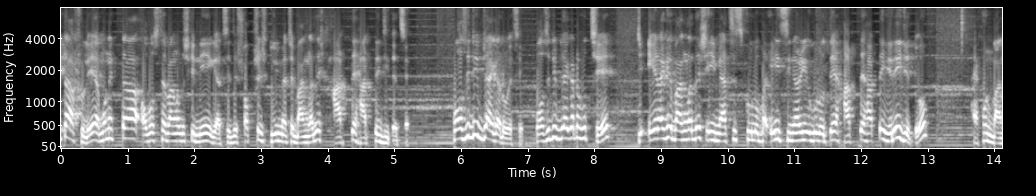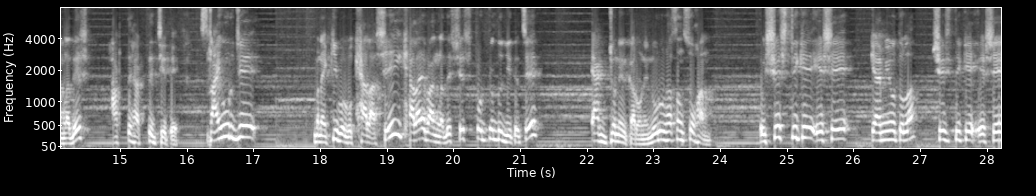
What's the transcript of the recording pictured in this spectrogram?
এটা আসলে এমন একটা অবস্থায় বাংলাদেশকে নিয়ে গেছে যে সবশেষ দুই ম্যাচে বাংলাদেশ হারতে হারতে জিতেছে। পজিটিভ জায়গা রয়েছে। পজিটিভ জায়গাটা হচ্ছে যে এর আগে বাংলাদেশ এই ম্যাচেসগুলো বা এই সিনারিও গুলোতে হারতে হারতে হেরেই যেত, এখন বাংলাদেশ হাঁটতে হাঁটতে যেতে স্নায়ুর যে মানে কি বলব, খেলা, সেই খেলায় বাংলাদেশ শেষ পর্যন্ত জিতেছে একজনের কারণে, নুরুল হাসান সোহান। ওই শেষ দিকে এসে ক্যামিও তোলা, শেষ দিকে এসে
